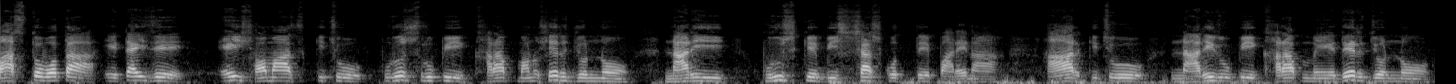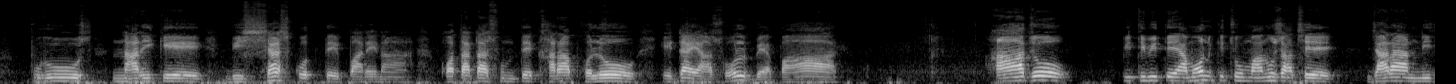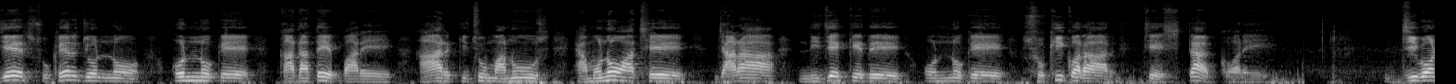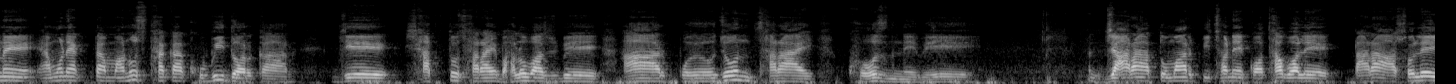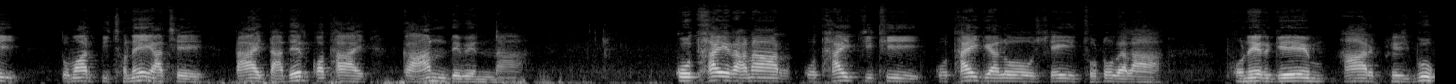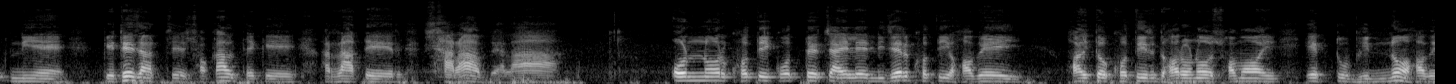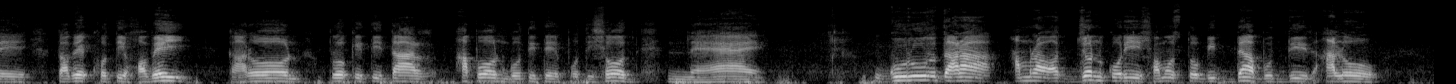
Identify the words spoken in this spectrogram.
বাস্তবতা এটাই যে এই সমাজ কিছু পুরুষরূপী খারাপ মানুষের জন্য নারী পুরুষকে বিশ্বাস করতে পারে না। আর কিছু নারীরূপী খারাপ মেয়েদের জন্য পুরুষ নারীকে বিশ্বাস করতে পারে না। কথাটা শুনতে খারাপ হলেও এটাই আসল ব্যাপার। আজও পৃথিবীতে এমন কিছু মানুষ আছে যারা নিজের সুখের জন্য অন্যকে কাঁদাতে পারে। আর কিছু মানুষ এমনও আছে যারা নিজে কেঁদে অন্যকে সুখী করার চেষ্টা করে। জীবনে এমন একটা মানুষ থাকা খুবই দরকার যে স্বার্থ ছাড়াই ভালোবাসবে আর প্রয়োজন ছাড়াই খোঁজ নেবে। যারা তোমার পিছনে কথা বলে, তারা আসলেই তোমার পিছনেই আছে, তাই তাদের কথায় কান দেবেন না। কোথায় রানার, কোথায় চিঠি, কোথায় গেল সেই ছোটবেলা? ফোনের গেম আর ফেসবুক নিয়ে কেটে যাচ্ছে সকাল থেকে রাতের সারা বেলা। অন্যর ক্ষতি করতে চাইলে নিজের ক্ষতি হবেই। হয়তো ক্ষতির ধরনও সময় একটু ভিন্ন হবে, তবে ক্ষতি হবেই, কারণ প্রকৃতি তার আপন গতিতে প্রতিশোধ নেয়। গুরুর দ্বারা আমরা অর্জন করি সমস্ত বিদ্যা বুদ্ধির আলো।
